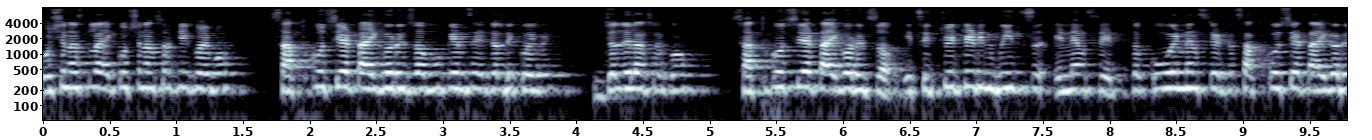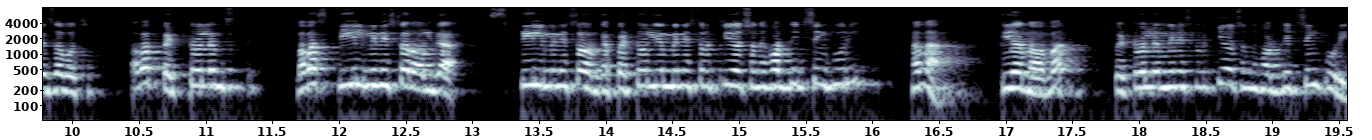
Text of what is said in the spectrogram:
क्वेश्चन आसला ए क्वेश्चन आंसर की कहबो Satkosia Tiger Reserve who can say जल्दी कहबे जल्दी आंसर को Satkosia Tiger Reserve is situated in which Indian state तो को Indian state Satkosia Tiger Reserve अछि बाबा पेट्रोलियम बाबा स्टील मिनिस्टर अलगा स्टील मिनिस्टर अलगा पेट्रोलियम मिनिस्टर की अछि हरदीप सिंह पुरी हला क्लियर न बाबा पेट्रोलियम मिनिस्टर की अछि हरदीप सिंह पुरी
